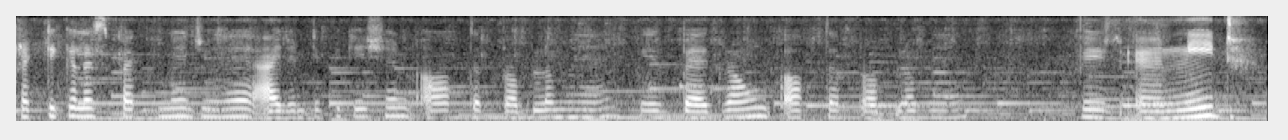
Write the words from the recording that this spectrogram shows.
प्रैक्टिकल एस्पेक्ट में जो है आइडेंटिफिकेशन ऑफ़ द प्रॉब्लम है। फिर बैकग्राउंड ऑफ़ द प्रॉब्लम है। फिर need uh,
